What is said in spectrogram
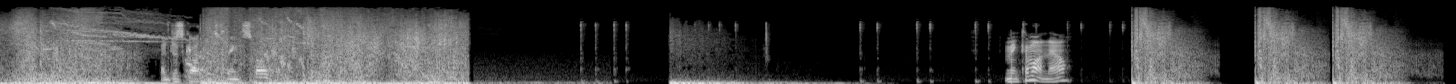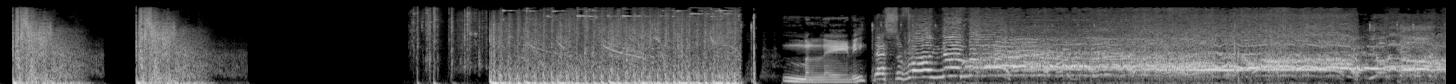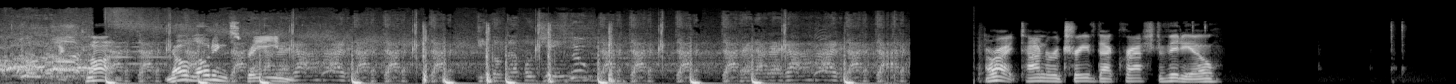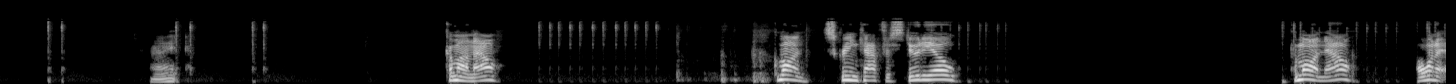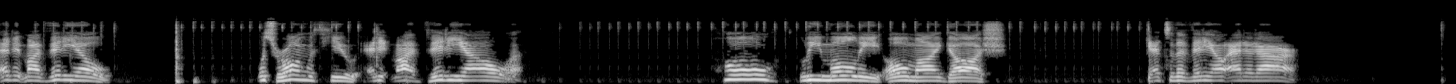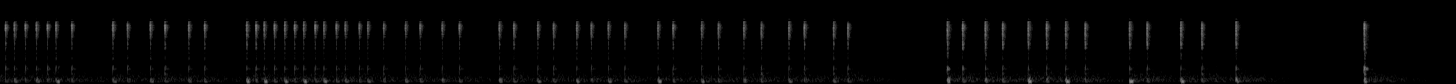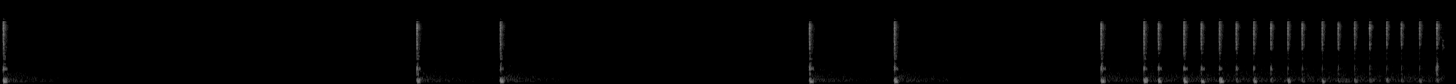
I just got this thing started. I mean, come on now. Milady. That's the wrong number! Come on. No loading screen. Alright, time to retrieve that crashed video. Right. Come on now. Come on, Screen Capture Studio. Come on now. I want to edit my video. What's wrong with you? Edit my video. Holy moly. Oh my gosh. Get to the video editor.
